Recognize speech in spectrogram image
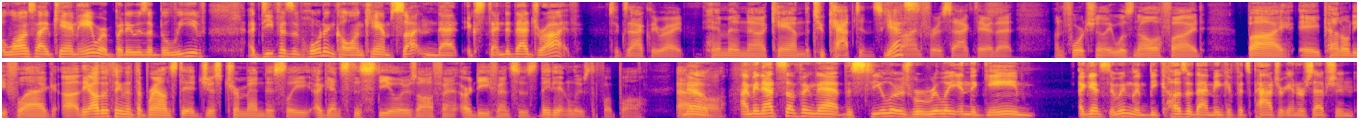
alongside Cam Hayward, but it was, I believe, a defensive holding call on Cam Sutton that extended that drive. That's exactly right. Him and uh, Cam, the two captains, Yes. combined for a sack there that unfortunately was nullified by a penalty flag. Uh, the other thing that the Browns did just tremendously against the Steelers' offense or defenses, they didn't lose the football. At no, all. I mean that's something that the Steelers were really in the game against New England because of that Minkah Fitzpatrick interception.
